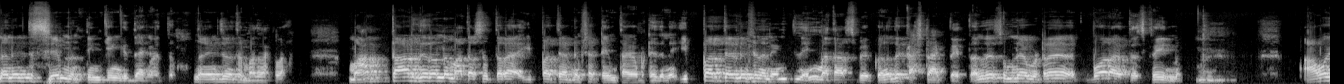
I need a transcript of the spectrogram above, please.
ನನ್ನ ಹೆಂಡತಿ ಸೇಮ್ ನನ್ನ ಥಿಂಕಿಂಗ್ ಇದ್ದಂಗೆ ಇತ್ತು. ನನ್ನ ಹೆಂಡತಿ ಹತ್ರ ಮಾತಾಡಲ್ಲ ಮಾತಾಡ್ದಿರೋನ್ನ ಮಾತಾಡ್ಸೋ ಥರ ಇಪ್ಪತ್ತೆರಡು ನಿಮಿಷ ಟೈಮ್ ತಗೊಬಿಟ್ಟಿದ್ದೀನಿ. ಇಪ್ಪತ್ತೆರಡು ನಿಮಿಷ ನಾನು ಹೆಂಡತಿನ ಹೆಂಗ್ ಮಾತಾಡ್ಸ್ಬೇಕು ಅನ್ನೋದು ಕಷ್ಟ ಆಗ್ತಾ ಇತ್ತು. ಅಂದ್ರೆ ಸುಮ್ಮನೆ ಬಿಟ್ರೆ ಬೋರ್ ಆಗುತ್ತೆ ಸ್ಕ್ರೀನ್ ಅವಾಗ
